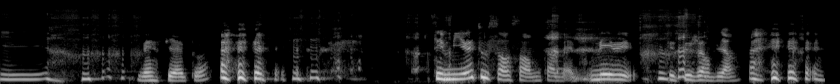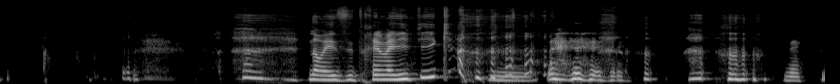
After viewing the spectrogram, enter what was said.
Merci. Merci à toi. c'est mieux tous ensemble quand même, mais c'est toujours bien. Non, mais c'est très magnifique. Mm. Merci.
